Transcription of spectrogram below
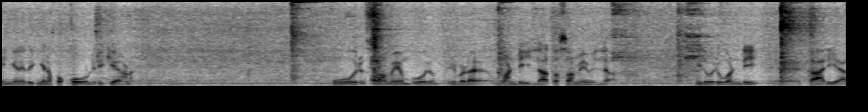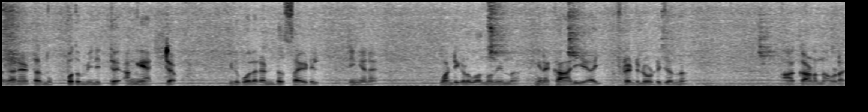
ഇങ്ങനെ ഇതിങ്ങനെ പൊക്കോണ്ടിരിക്കുകയാണ്. ഒരു സമയം പോലും ഇവിടെ വണ്ടി ഇല്ലാത്ത സമയമില്ല. ഇതൊരു വണ്ടി കാലിയാകാനായിട്ട് മുപ്പത് മിനിറ്റ് അങ്ങേ അറ്റം. ഇതുപോലെ രണ്ട് സൈഡിൽ ഇങ്ങനെ വണ്ടികൾ വന്ന് നിന്ന് ഇങ്ങനെ കാലിയായി ഫ്രണ്ടിലോട്ട് ചെന്ന് ആ കാണുന്ന അവിടെ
